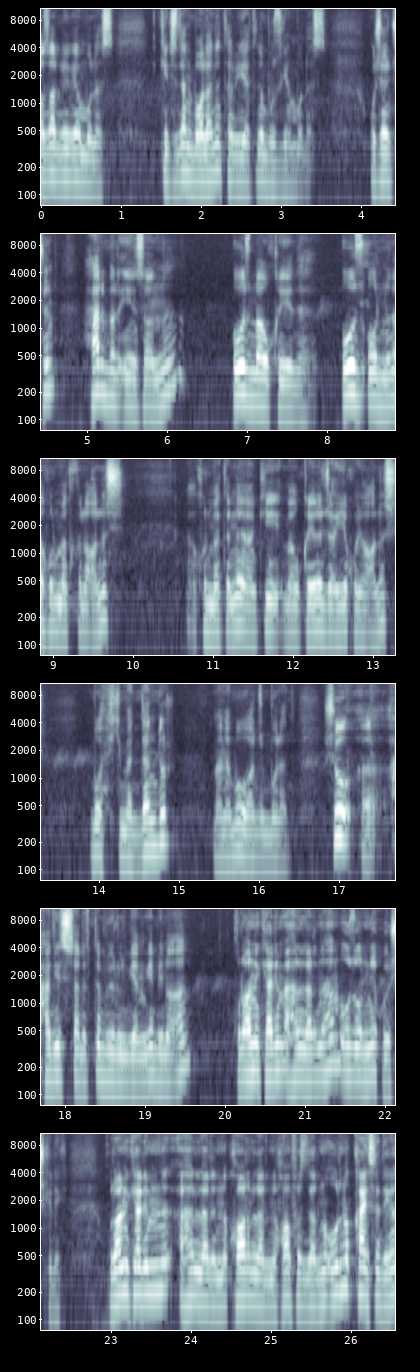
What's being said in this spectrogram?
ozor bergan bo'lasiz. Ikkinchidan bolani tabiatini buzgan bo'lasiz. O'shaning uchun har bir insonni o'z mavqeida o'z o'rnida hurmat qila olish hurmatini yoki mavqeini joyiga qo'ya olish bu hikmatdandir. Mana bu vojib bo'ladi. Shu e, hadis sharifda buyurilganga binoan qur'oni karim ahallarini ham o'z o'rniga qo'yish kerak. Qur'oni karimni ahallarini qorilarini hofizlarini o'rni qaysi degan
